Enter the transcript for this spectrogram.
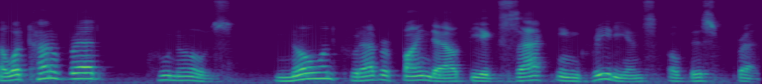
Now, what kind of bread? Who knows? No one could ever find out the exact ingredients of this bread.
